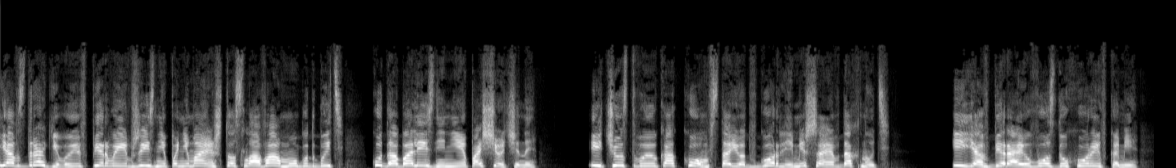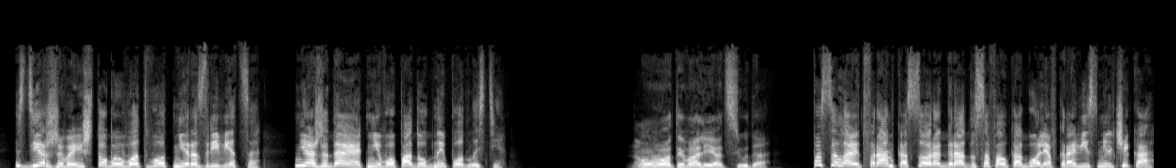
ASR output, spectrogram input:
Я вздрагиваю, впервые в жизни понимая, что слова могут быть куда болезненнее пощечины и чувствую, как ком встает в горле, мешая вдохнуть. И я вбираю воздух урывками, сдерживаясь, чтобы вот-вот не разреветься, не ожидая от него подобной подлости. «Ну вот и вали отсюда!» Посылают Франка 40 градусов алкоголя в крови смельчака,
